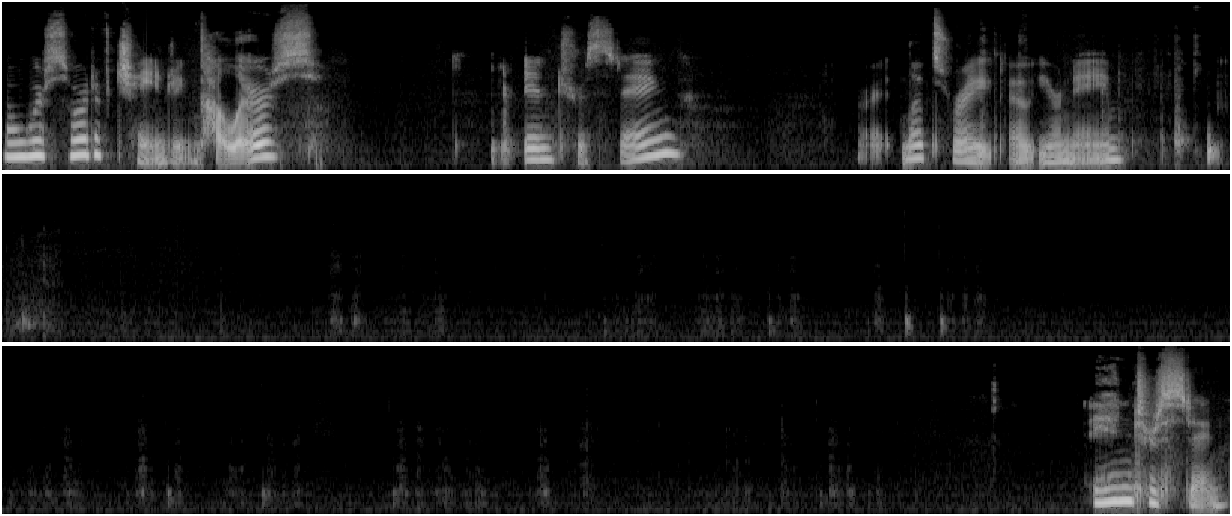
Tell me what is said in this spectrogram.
Well, we're sort of changing colors. Interesting. Right, let's write out your name. Interesting.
